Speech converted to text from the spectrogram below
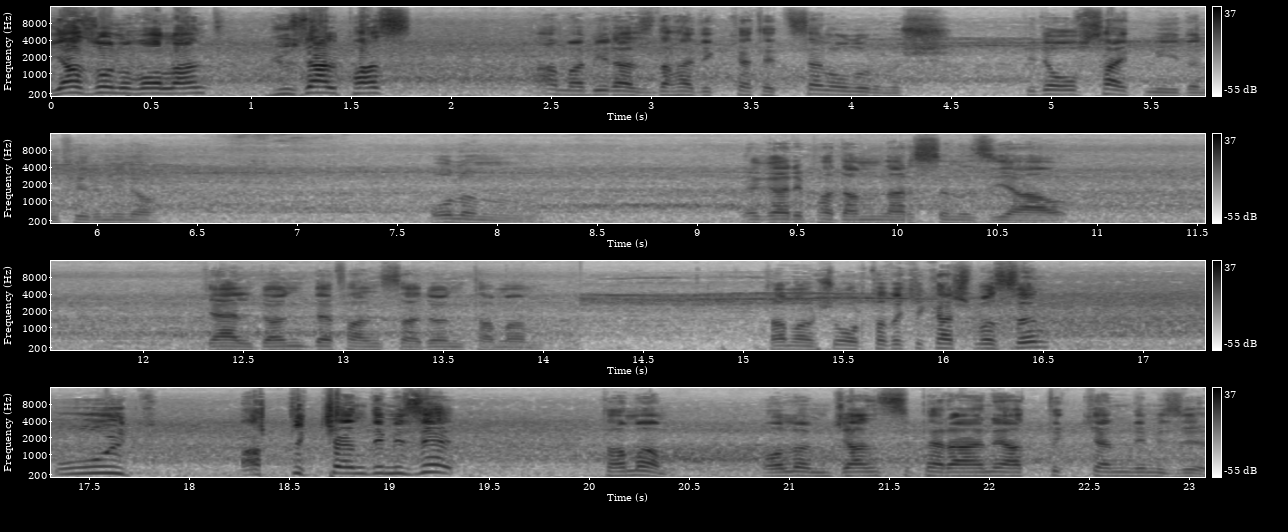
Yaz onu Volant. Güzel pas. Ama biraz daha dikkat etsen olurmuş. Bir de offside miydin Firmino? Oğlum ne garip adamlarsınız ya. Gel dön defansa dön tamam. Tamam şu ortadaki kaçmasın. Uyt. Attık kendimizi. Tamam. Oğlum can siperhane attık kendimizi.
